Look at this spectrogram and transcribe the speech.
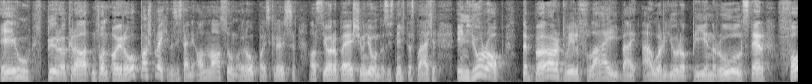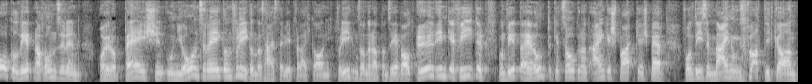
EU-Bürokraten von Europa sprechen. Das ist eine Anmaßung. Europa ist größer als die Europäische Union. Das ist nicht das Gleiche. In Europe The bird will fly by our European rules. Der Vogel wird nach unseren europäischen Unionsregeln fliegen. Das heißt, er wird vielleicht gar nicht fliegen, sondern hat dann sehr bald Öl im Gefieder und wird da heruntergezogen und eingesperrt von diesem Meinungsvatikan,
